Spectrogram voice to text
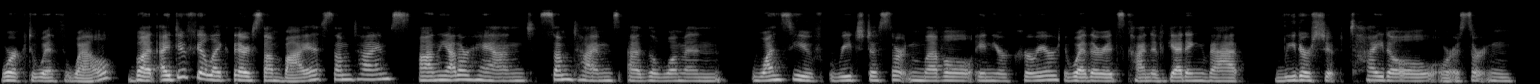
worked with well but i do feel like there's some bias sometimes. On the other hand sometimes as a woman once you've reached a certain level in your career, whether it's kind of getting that leadership title or a certain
